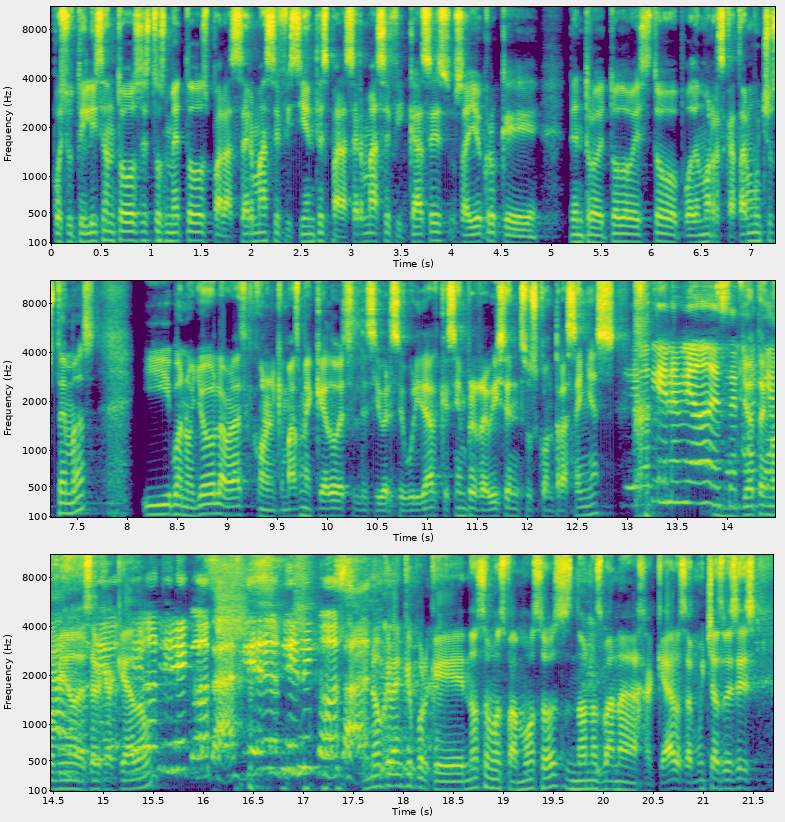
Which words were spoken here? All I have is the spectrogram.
pues utilizan todos estos métodos para ser más eficientes, para ser más eficaces. O sea, yo creo que dentro de todo esto podemos rescatar muchos temas. Y bueno, yo la verdad es que con el que más me quedo es el de ciberseguridad, que siempre revisen sus contraseñas. Diego tiene miedo de ser Yo tengo miedo de ser hackeado. Diego tiene cosas, Diego tiene cosas. No crean que porque no somos famosos no nos van a hackear. O sea, muchas veces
